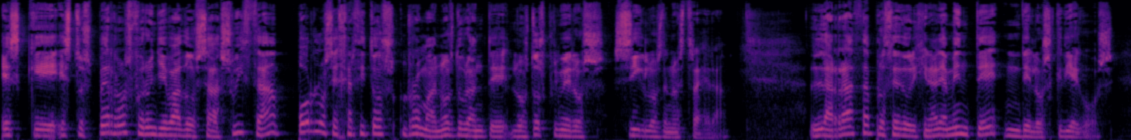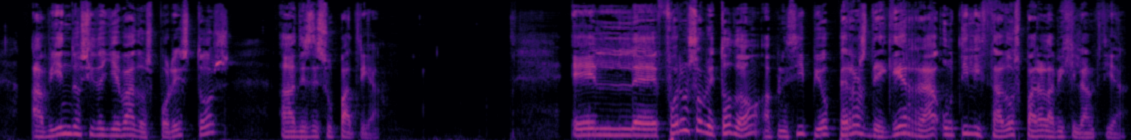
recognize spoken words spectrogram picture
es que estos perros fueron llevados a Suiza por los ejércitos romanos durante los dos primeros siglos de nuestra era. La raza procede originariamente de los griegos, habiendo sido llevados por estos ah, desde su patria. Eh, fueron sobre todo, al principio, perros de guerra utilizados para la vigilancia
